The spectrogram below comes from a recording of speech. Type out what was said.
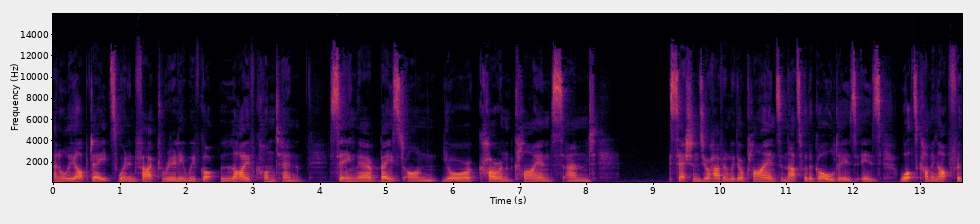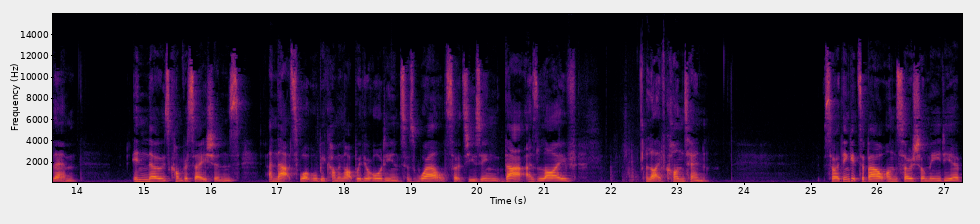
and all the updates when in fact really we've got live content sitting there based on your current clients and sessions you're having with your clients and that's where the gold is is what's coming up for them in those conversations and that's what will be coming up with your audience as well. So it's using that as live live content. So i think it's about on social media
